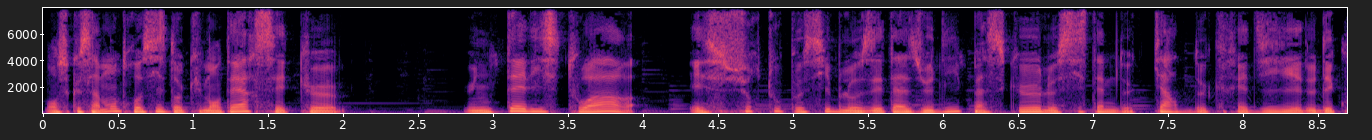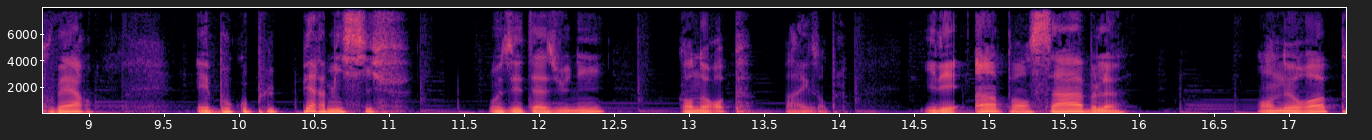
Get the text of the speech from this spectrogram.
Bon, ce que ça montre aussi ce documentaire, c'est que une telle histoire est surtout possible aux États-Unis parce que le système de carte de crédit et de découvert est beaucoup plus permissif aux États-Unis qu'en Europe, par exemple. Il est impensable en Europe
